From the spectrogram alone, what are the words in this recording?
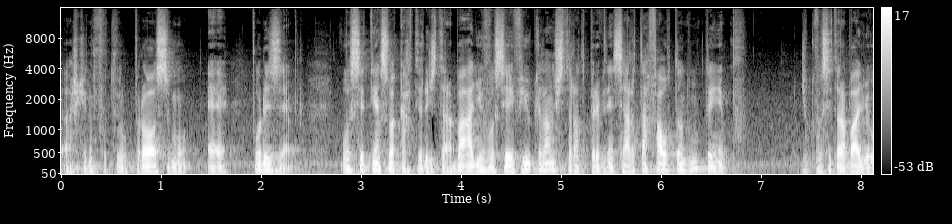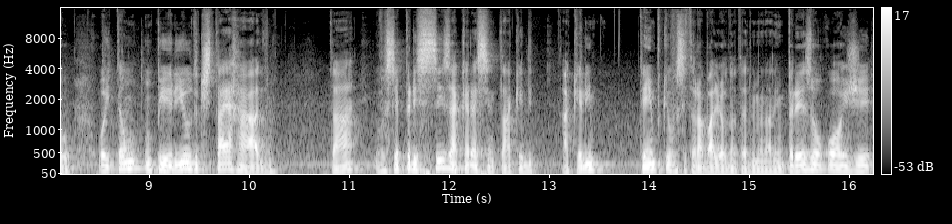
acho que no futuro próximo, é, por exemplo, você tem a sua carteira de trabalho e você viu que lá no extrato previdenciário está faltando um tempo de que você trabalhou, ou então um período que está errado, tá? Você precisa acrescentar aquele, aquele tempo que você trabalhou na determinada empresa ou corrigir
